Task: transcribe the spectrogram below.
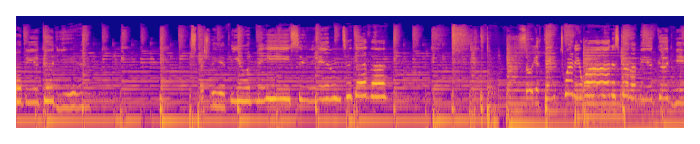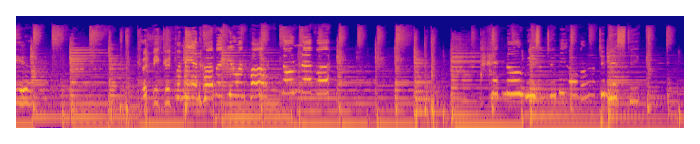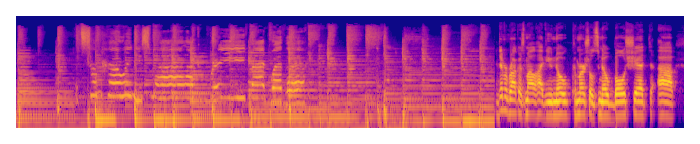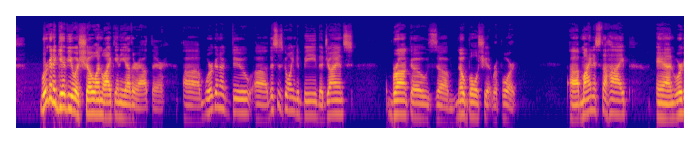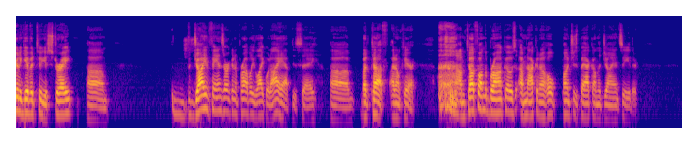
gonna be a good year. Especially if you and me sit in together. So you think 21 is gonna be a good year? Could be good for me and her, but you and her, no, never. I had no reason to be over optimistic. Somehow when you smile, brave bad weather. Denver Broncos Mile High View, no commercials, no bullshit. Uh, we're going to give you a show unlike any other out there. Uh, we're going to do, uh, this is going to be the Giants Broncos um, no bullshit report, uh, minus the hype, and we're going to give it to you straight. Um, the Giant fans aren't going to probably like what I have to say, um, but tough. I don't care. I'm tough on the Broncos. I'm not going to hold punches back on the Giants either.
